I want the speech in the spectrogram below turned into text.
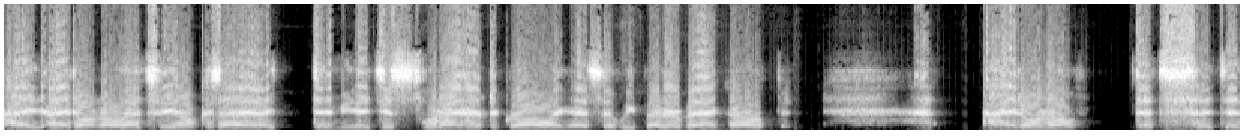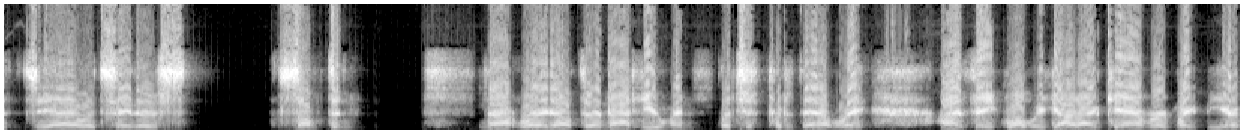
I, I don't know. That's, you know, because I, I mean, it just, when I heard the growling, I said, we better back up. And I don't know. That's, that's, yeah, I would say there's something not right out there, not human. Let's just put it that way. I think what we got on camera might be a,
